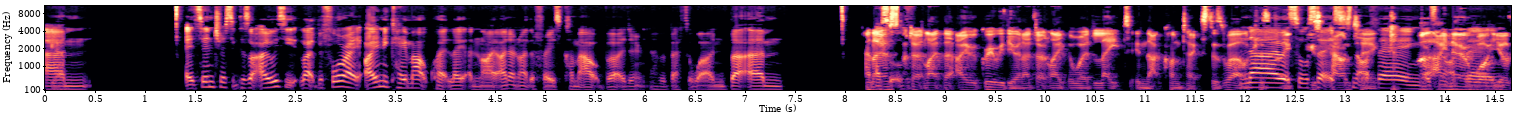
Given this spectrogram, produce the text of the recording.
Um. It's interesting because I always like before I, I only came out quite late at night. I don't like the phrase "come out," but I don't have a better one. But um, and I, I also of, don't like that. I agree with you, and I don't like the word "late" in that context as well. No, like, it's also it's, not a thing. I know what you're.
